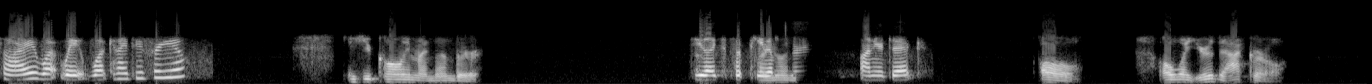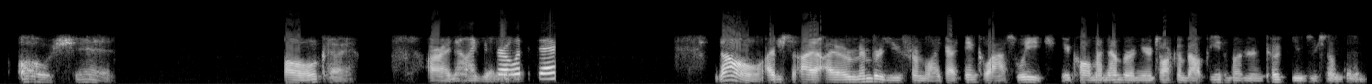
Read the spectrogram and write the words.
sorry. What? Wait. What can I do for you? You keep calling my number. Do you like to put peanut Are you on- butter on your dick? Oh. Oh, wait, you're that girl. Oh, shit. Oh, okay. All right, now I get Girl it. with the dick. No, I just I I remember you from like I think last week. You called my number and you were talking about peanut butter and cookies or something.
